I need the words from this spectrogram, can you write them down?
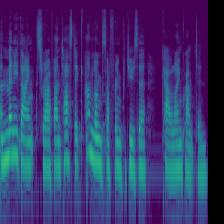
and many thanks to our fantastic and long suffering producer, Caroline Crampton.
